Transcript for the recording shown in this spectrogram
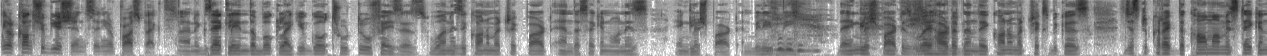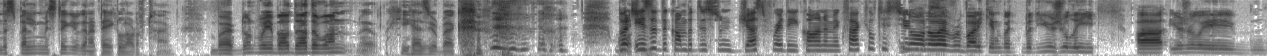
your contributions and your prospects. And exactly in the book, like you go through two phases. One is econometric part, and the second one is English part. And believe me, the English part is way harder than the econometrics because just to correct the comma mistake and the spelling mistake, you're gonna take a lot of time. But don't worry about the other one. Well, he has your back. But Awesome. is it the competition just for the economic faculty students? No, no, everybody can, but but usually, uh, usually, mm,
